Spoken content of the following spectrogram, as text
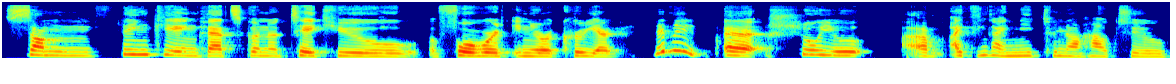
some thinking that's going to take you forward in your career. Let me uh, show you. Um, I think I need to know how to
